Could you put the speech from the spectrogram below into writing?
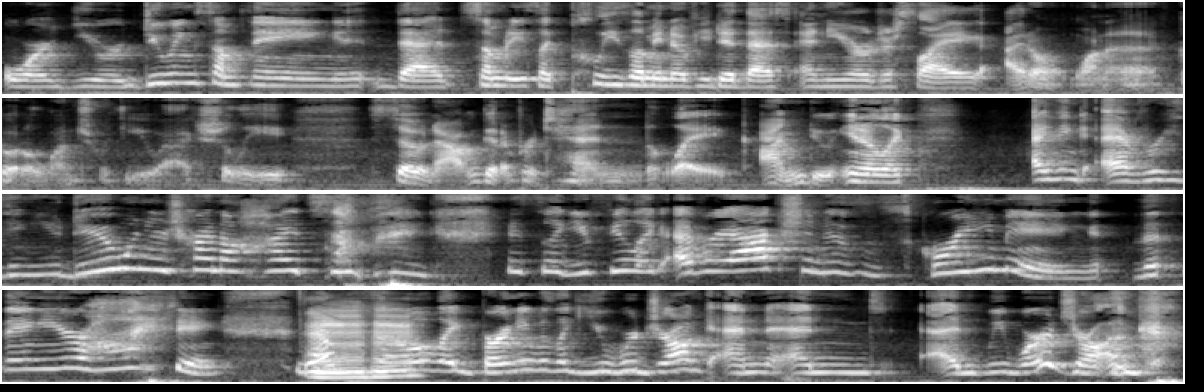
or you're doing something that somebody's like please let me know if you did this. And you're just like i don't want to go to lunch with you actually. So now i'm gonna pretend like i'm doing you know like I think everything you do when you're trying to hide something, it's like you feel like every action is screaming the thing you're hiding. And mm-hmm. so like Bernie was like, You were drunk and and and we were drunk.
